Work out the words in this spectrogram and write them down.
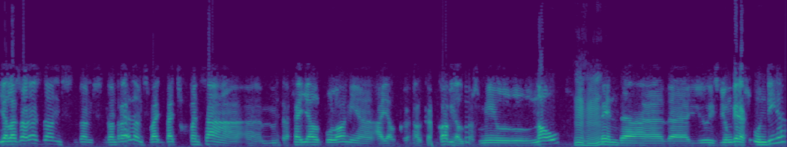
i aleshores, doncs, doncs, doncs res, doncs vaig, vaig començar, eh, mentre feia el Polònia, ai, el, el Cracòvia el 2009, Mhm. fent de, de Lluís Llongueres un dia,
